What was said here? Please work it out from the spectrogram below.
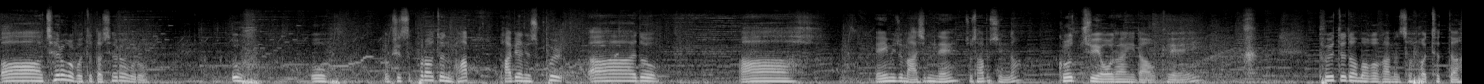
아 체력을 버텼다 체력으로. 우오 역시 스프라우트는 밥 밥이 아닌 숲을 아도 아 에임이 좀 아쉽네. 저 잡을 수 있나? 그렇지 어 다행이다. 오케이. 풀 뜯어 먹어가면서 버텼다.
